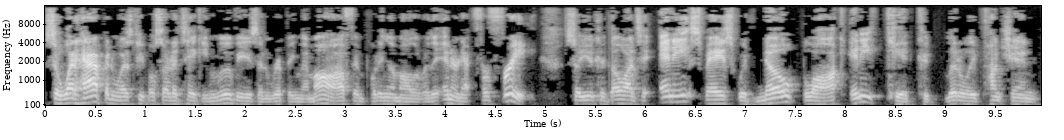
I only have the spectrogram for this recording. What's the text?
so what happened was people started taking movies and ripping them off and putting them all over the internet for free so you could go onto any space with no block any kid could literally punch in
